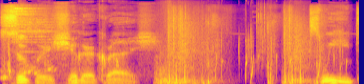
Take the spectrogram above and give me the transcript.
Super Sugar Crush. Sweet.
